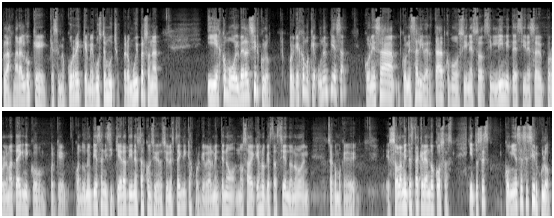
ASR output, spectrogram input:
plasmar algo que, se me ocurre y que me guste mucho, pero muy personal. Y es como volver al círculo, porque es como que uno empieza con esa, con esa libertad, como sin eso, sin límites, sin ese problema técnico, porque cuando uno empieza ni siquiera tiene estas consideraciones técnicas porque realmente no, no sabe qué es lo que está haciendo, ¿no? o sea, como que eh, solamente está creando cosas. Y entonces comienza ese círculo.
